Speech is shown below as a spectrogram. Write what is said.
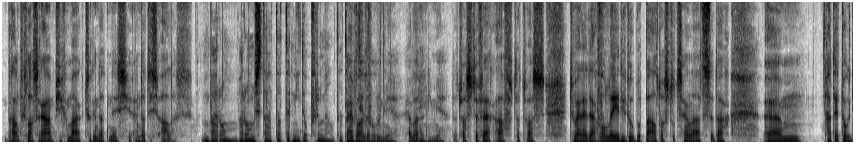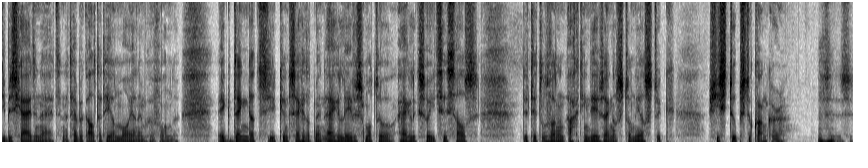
brandglasraampje gemaakt voor in dat nisje. En dat is alles. Waarom? Waarom staat dat er niet op vermeld? Dat hij wou dat niet meer. Hij wou nee. dat niet meer. Dat was te ver af. Dat was, terwijl hij daar volledig door bepaald was tot zijn laatste dag. Um, had hij toch die bescheidenheid. En dat heb ik altijd heel mooi aan hem gevonden. Ik denk dat je kunt zeggen dat mijn eigen levensmotto eigenlijk zoiets is als de titel van een 18e Engels toneelstuk: She Stoops to Conquer. Mhm. ze,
